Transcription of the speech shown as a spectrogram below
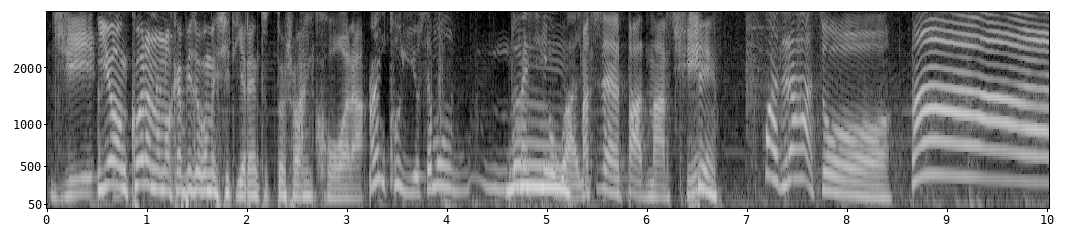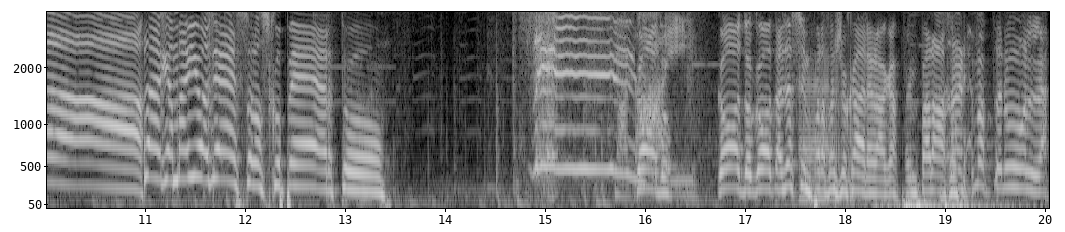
GG. Io ancora non ho capito come si tira in tutto ciò. Ancora. Manco io, siamo messi uguali. Ma tu sei al pad, Marci? Sì. Quadrato! Ah! Raga, ma io adesso l'ho scoperto. Sì! Godo. Godo, godo. Adesso ho imparato a giocare, raga. Ho imparato. Non hai fatto nulla!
